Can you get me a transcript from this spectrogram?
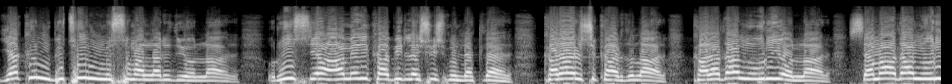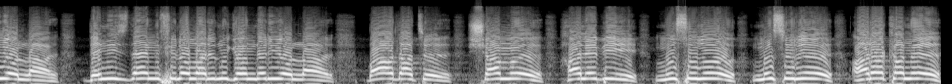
Yakın bütün Müslümanları diyorlar. Rusya, Amerika, Birleşmiş Milletler karar çıkardılar. Karadan vuruyorlar. Semadan vuruyorlar. Denizden filolarını gönderiyorlar. Bağdat'ı, Şam'ı, Halep'i, Musul'u, Mısır'ı, Arakan'ı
